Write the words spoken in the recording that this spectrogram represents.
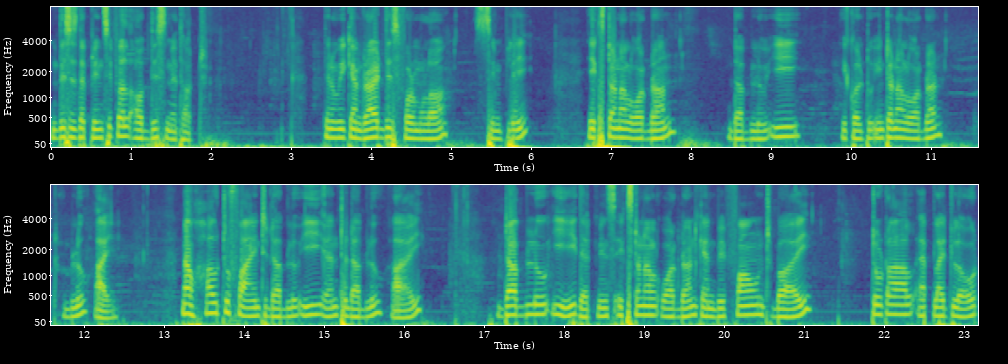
This is the principle of this method. Then we can write this formula simply. External work done we equal to internal work done wi now how to find we and wi we that means external work done can be found by total applied load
